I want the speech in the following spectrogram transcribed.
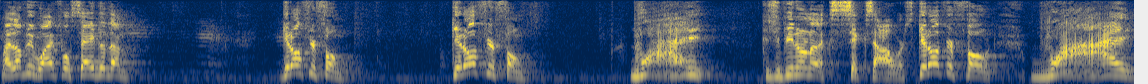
my lovely wife will say to them, Get off your phone. Get off your phone. Why? Because you've been on it like six hours. Get off your phone. Why?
